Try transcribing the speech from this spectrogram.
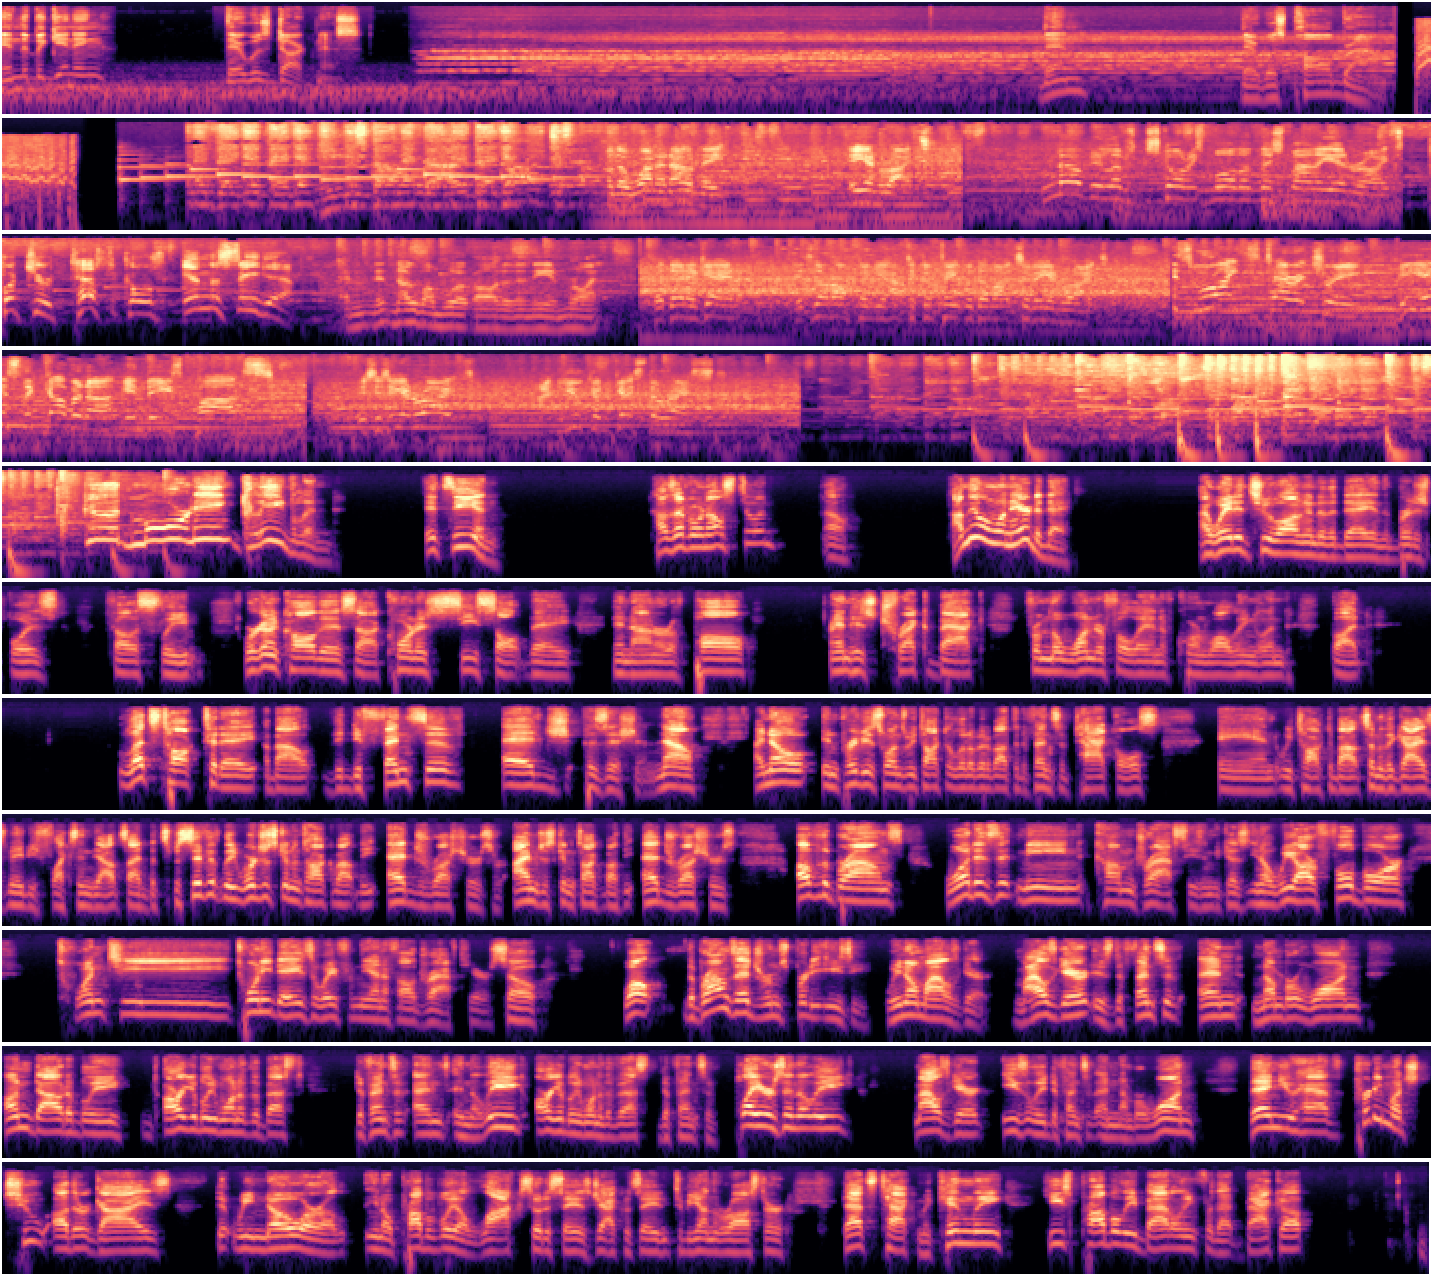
In the beginning, there was darkness. Then, there was Paul Brown. For the one and only Ian Wright. Nobody loves scoring more than this man, Ian Wright. Put your testicles in the C gap. And no one worked harder than Ian Wright. But then again, it's not often you have to compete with the likes of Ian Wright. It's Wright's territory. He is the governor in these parts. This is Iain Wright, and you can guess the rest. Good morning, Cleveland. It's Ian. How's everyone else doing? Oh, I'm the only one here today. I waited too long into the day and the British boys fell asleep. We're going to call this uh, Cornish Sea Salt Day in honor of Paul and his trek back from the wonderful land of Cornwall, England. But let's talk today about the defensive edge position. Now, I know in previous ones we talked a little bit about the defensive tackles and we talked about some of the guys maybe flexing the outside, but specifically, we're just going to talk about the edge rushers, or I'm just going to talk about the edge rushers of the Browns. What does it mean come draft season? Because, you know, we are full bore 20, 20 days away from the NFL draft here. So, well, the Browns edge room's pretty easy. We know Myles Garrett. Myles Garrett is defensive end number one, undoubtedly, arguably one of the best defensive ends in the league, arguably one of the best defensive players in the league. Myles Garrett, easily defensive end number one. Then you have pretty much two other guys that we know are a, you know probably a lock, so to say, as Jack would say, to be on the roster. That's Takk McKinley. He's probably battling for that backup.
